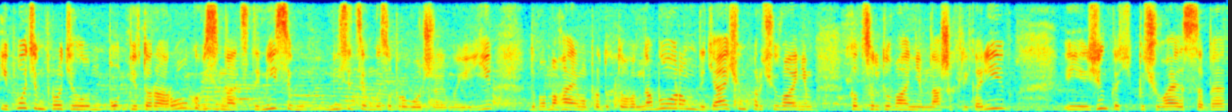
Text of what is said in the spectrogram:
І потім протягом півтора року, 18 місяців, місяців ми супроводжуємо її, допомагаємо продуктовим набором, дитячим харчуванням, консультуванням наших лікарів. І жінка почуває себе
